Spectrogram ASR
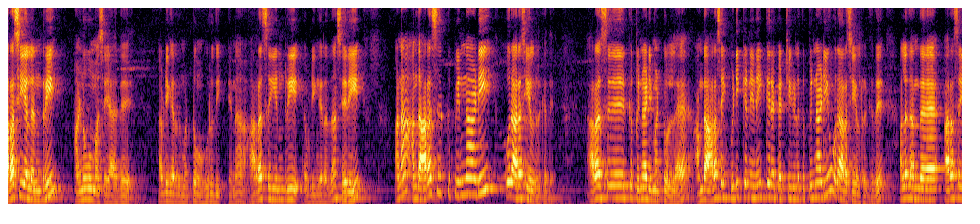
அரசியல் அன்றி அணுவும் அசையாது அப்படிங்கிறது மட்டும் உறுதி. ஏன்னா அரசு இன்றி அப்படிங்கிறது தான் சரி. ஆனால் அந்த அரசுக்கு பின்னாடி ஒரு அரசியல் இருக்குது. அரசுக்கு பின்னாடி மட்டும் இல்லை அந்த அரசை பிடிக்க நினைக்கிற கட்சிகளுக்கு பின்னாடியும் ஒரு அரசியல் இருக்குது. அல்லது அந்த அரசை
